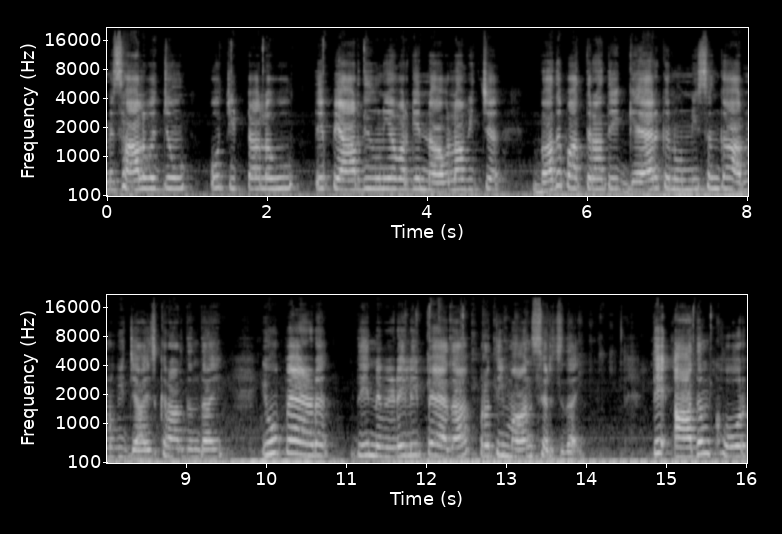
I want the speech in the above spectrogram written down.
ਮਿਸਾਲ ਵਜੋਂ ਉਹ ਚਿੱਟਾ ਲਹੂ ਤੇ ਪਿਆਰ ਦੀ ਦੁਨੀਆ ਵਰਗੇ ਨਾਵਲਾਂ ਵਿੱਚ ਵੱਧ ਪਾਤਰਾਂ ਤੇ ਗੈਰ ਕਾਨੂੰਨੀ ਸੰਘਾਰ ਨੂੰ ਵੀ ਜਾਇਜ਼ ਕਰਾਰ ਦਿੰਦਾ ਏ। ਇਉਂ ਭੈੜ ਦੇ ਨਵੇੜੇ ਲਈ ਭੈ ਦਾ ਪ੍ਰਤੀਮਾਨ ਸਿਰਜਦਾ ਏ। ਤੇ ਆਦਮਖੋਰ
